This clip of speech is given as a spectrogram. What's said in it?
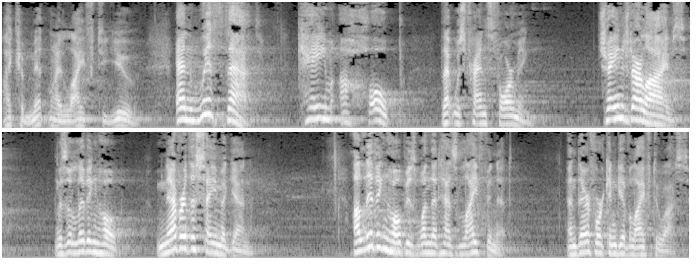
I commit my life to you. And with that came a hope that was transforming, changed our lives, was a living hope, never the same again. A living hope is one that has life in it and therefore can give life to us.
